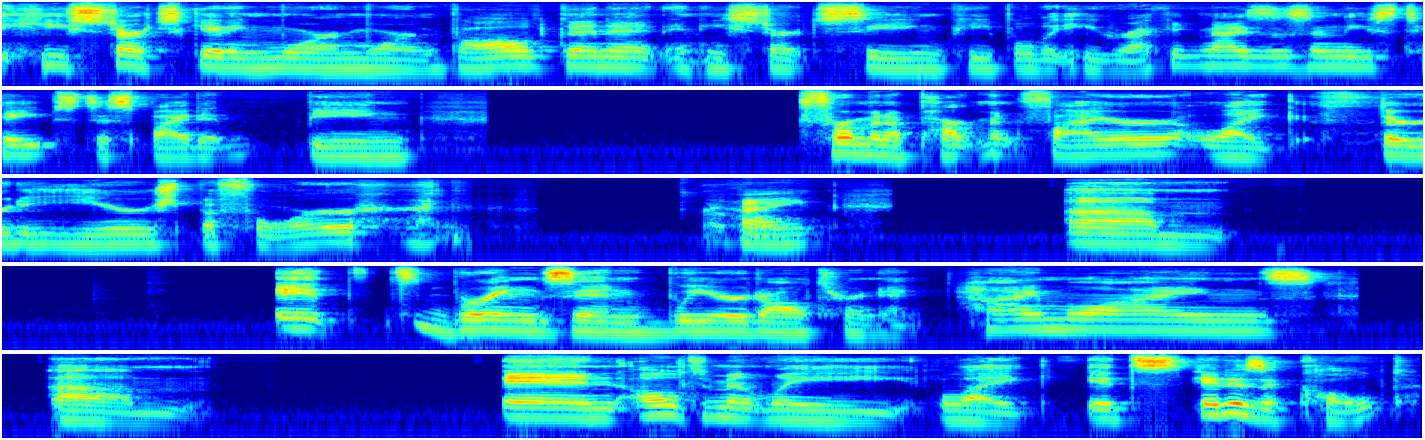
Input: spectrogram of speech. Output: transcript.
he starts getting more and more involved in it and he starts seeing people that he recognizes in these tapes despite it being from an apartment fire like 30 years before right Um, it brings in weird alternate timelines. Um, and ultimately, like it's it is a cult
